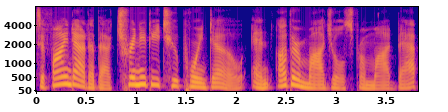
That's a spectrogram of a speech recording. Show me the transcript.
To find out about Trinity 2.0 and other modules from ModBap,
